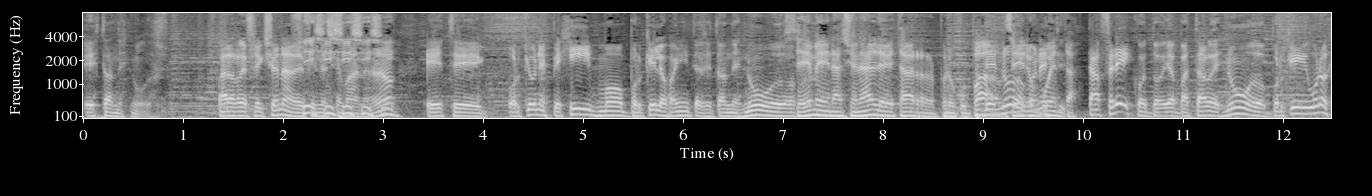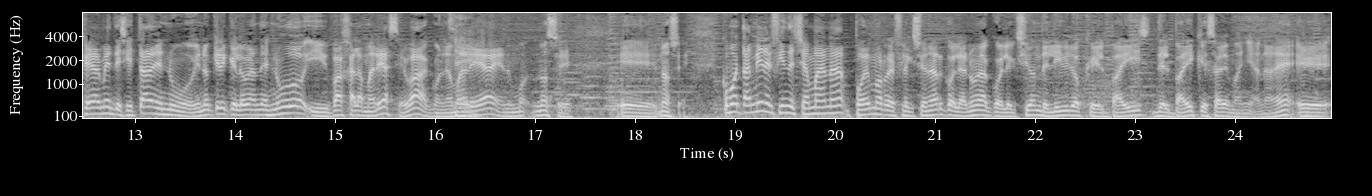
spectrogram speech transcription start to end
están desnudos. Para reflexionar el Sí, fin de sí, sí, semana, sí, ¿no? sí. Este, ¿Por qué un espejismo? ¿Por qué los bañistas están desnudos? CM Nacional debe estar preocupado, desnudo se dieron con este- está fresco todavía para estar desnudo. Porque uno generalmente si está desnudo y no quiere que lo vean desnudo y baja la marea, se va con la marea, en no sé, eh, no sé. Como también el fin de semana podemos reflexionar con la nueva colección de libros que el país, del país que sale mañana. ¿eh? Eh,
